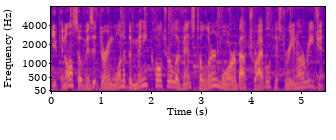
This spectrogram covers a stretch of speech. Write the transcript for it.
You can also visit during one of the many cultural events to learn more about tribal history in our region,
